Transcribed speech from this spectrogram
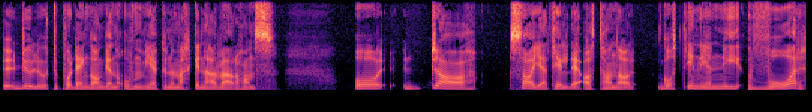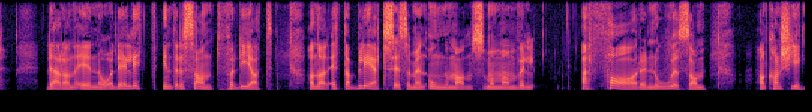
du lurte på den gangen om jeg kunne merke nærværet hans. Og da sa jeg til deg at han har gått inn i en ny vår der han er nå. Det er litt interessant fordi at han har etablert seg som en ung mann, som om han vil erfare noe som han kanskje gikk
